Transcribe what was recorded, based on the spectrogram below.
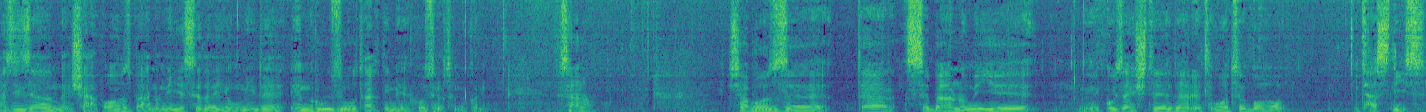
عزیزم شهباز برنامه صدای امید امروز رو تقدیم حضورتون می‌کنیم. سلام. شهباز در سه برنامه گذشته در ارتباط با تسلیس.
